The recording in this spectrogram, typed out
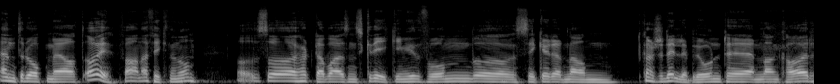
endte det opp med at oi, faen, jeg fikk noen. Og så hørte jeg bare sånn skriking i mikrofonen, og sikkert en eller annen Kanskje lillebroren til en eller annen kar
